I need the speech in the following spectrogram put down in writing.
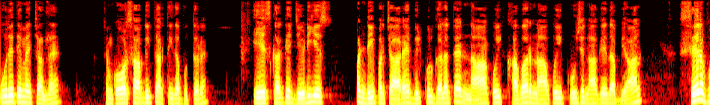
ਉਹਦੇ ਤੇ ਮੈਂ ਚੱਲਦਾ ਹਾਂ। ਚਮਕੌਰ ਸਾਹਿਬ ਦੀ ਧਰਤੀ ਦਾ ਪੁੱਤਰ ਹੈ। ਇਸ ਕਰਕੇ ਜਿਹੜੀ ਇਹ ਭੰਡੀ ਪ੍ਰਚਾਰ ਹੈ ਬਿਲਕੁਲ ਗਲਤ ਹੈ। ਨਾ ਕੋਈ ਖਬਰ, ਨਾ ਕੋਈ ਕੁਝ ਨਾ ਕਿਸੇ ਦਾ ਬਿਆਨ। ਸਿਰਫ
